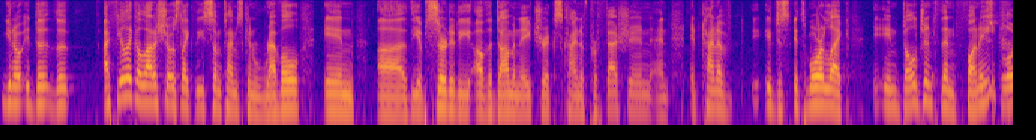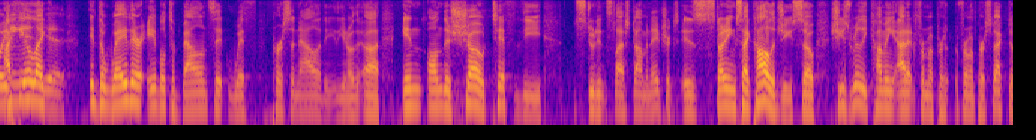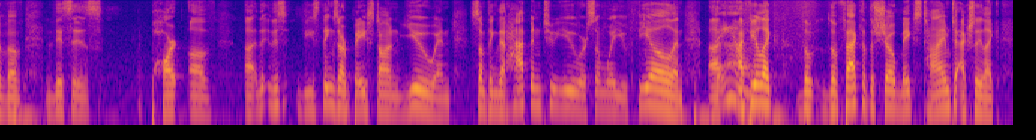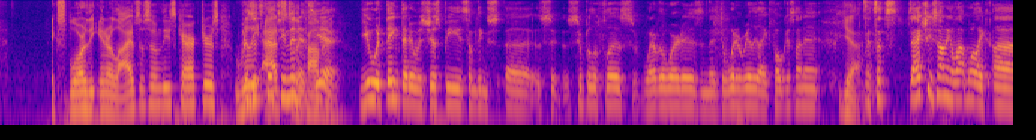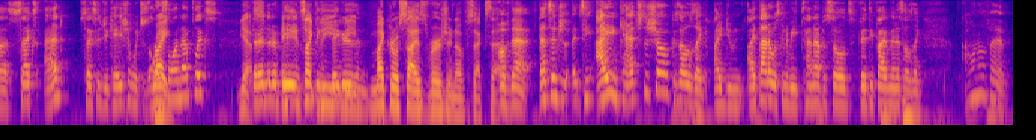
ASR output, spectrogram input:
you know, it, the the I feel like a lot of shows like these sometimes can revel in uh, the absurdity of the dominatrix kind of profession, and it kind of it just it's more like indulgent than funny. I feel it, like yeah. it, the way they're able to balance it with personality. You know, uh, in on this show, Tiff the student slash dominatrix is studying psychology, so she's really coming at it from a per, from a perspective of this is part of. Uh, th- this these things are based on you and something that happened to you or some way you feel and uh, I feel like the the fact that the show makes time to actually like explore the inner lives of some of these characters really it's adds 15 to minutes, the comedy. yeah. You would think that it was just be something uh, su- superfluous, whatever the word is, and that they wouldn't really like focus on it. Yeah. It's, it's actually sounding a lot more like uh, sex ed, sex education, which is Right. also on Netflix. Yes. That ended up being it's like something the, bigger the than micro-sized version of Sex Ed. of that. That's interesting. See, I didn't catch the show because I was like, I do. I thought it was going to be ten episodes, fifty-five minutes. I was like, I don't know if I have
